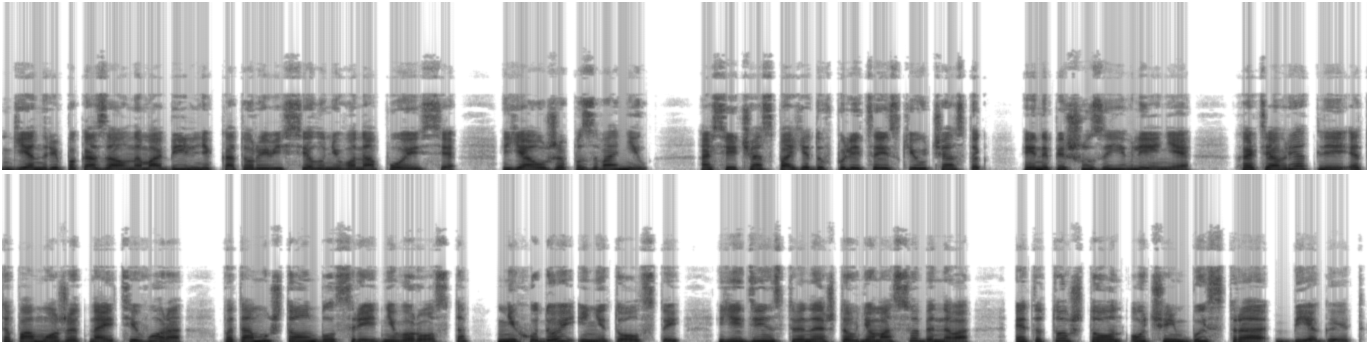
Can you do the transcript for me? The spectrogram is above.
Генри показал на мобильник, который висел у него на поясе. «Я уже позвонил, а сейчас поеду в полицейский участок и напишу заявление, хотя вряд ли это поможет найти вора, потому что он был среднего роста, не худой и не толстый. Единственное, что в нем особенного, это то, что он очень быстро бегает».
